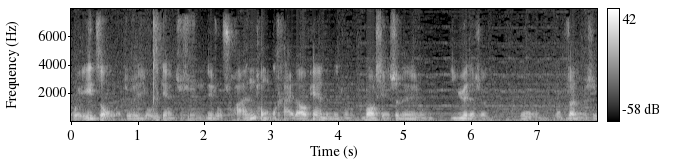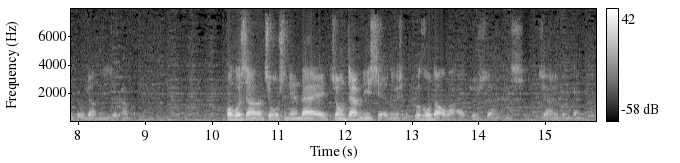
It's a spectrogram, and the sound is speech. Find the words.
回走了，就是有一点就是那种传统的海盗片的那种冒险式的那种音乐在这里。我我不知道你们是不是有这样的一些看法。包括像九十年代 John Debney 写的那个什么《歌喉岛》啊，就是这样一些这样一种感觉。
